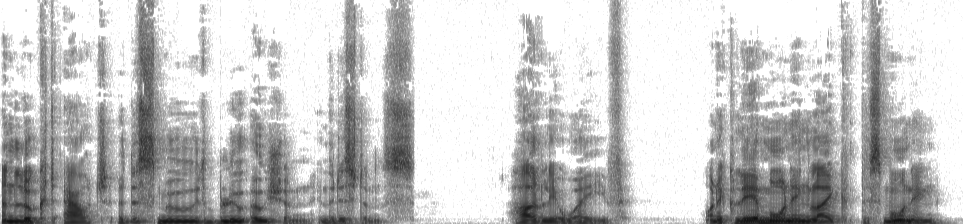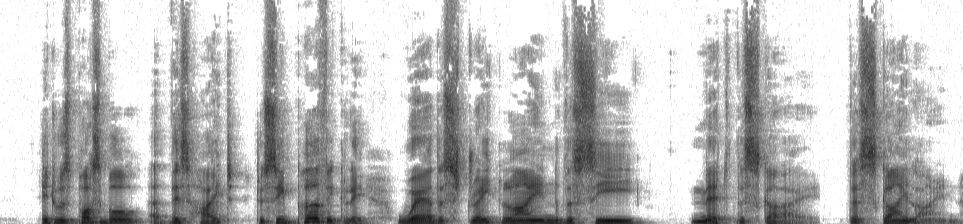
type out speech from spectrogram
and looked out at the smooth blue ocean in the distance. Hardly a wave. On a clear morning like this morning, it was possible at this height to see perfectly where the straight line of the sea met the sky, the skyline.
